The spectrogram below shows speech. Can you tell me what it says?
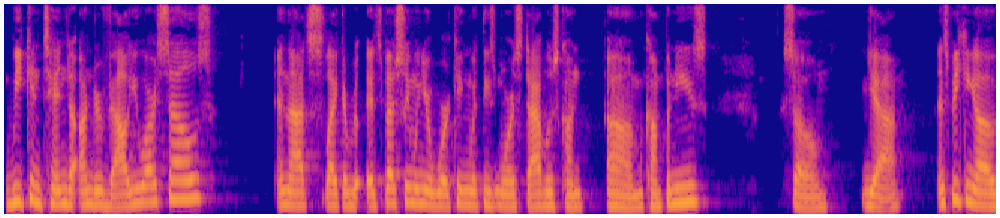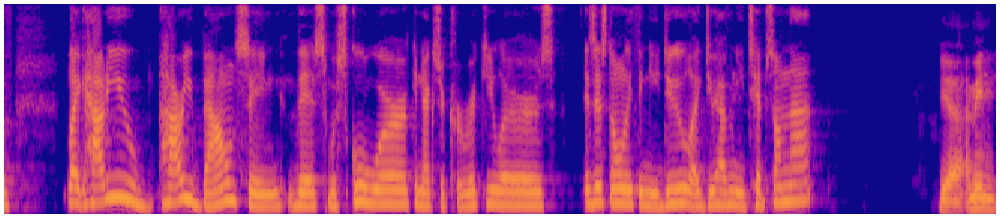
we can tend to undervalue ourselves. And that's like, a, especially when you're working with these more established con- um, companies. So, yeah. And speaking of, like, how do you, how are you balancing this with schoolwork and extracurriculars? Is this the only thing you do? Like, do you have any tips on that? Yeah, I mean,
